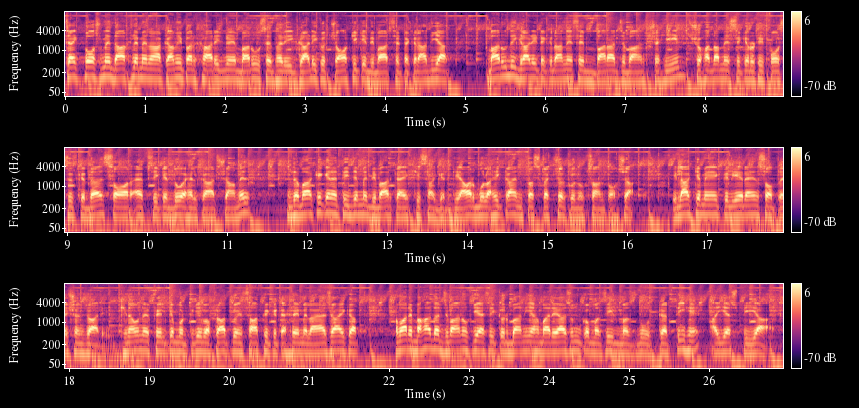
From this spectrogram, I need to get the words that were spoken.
चेक पोस्ट में दाखिले में नाकामी पर खारिज ने बारूद से भरी गाड़ी को चौकी की दीवार से टकरा दिया। बारूदी गाड़ी टकराने से बारह जवान शहीद, शहदा में सिक्योरिटी फोर्सेज के दस और एफ़ के दो अहलकार शामिल। धमाके के नतीजे में दीवार का एक हिस्सा गिर गया और मुलाहिका इंफ्रास्ट्रक्चर को नुकसान पहुँचा। इलाके में क्लियरेंस ऑपरेशन जारी। घिनौने फेल के मुर्तकब अफराद को इंसाफ के कटहरे में लाया जाएगा। हमारे बहादुर जवानों की ऐसी कुर्बानियाँ हमारे आज़म को मजीद मज़बूत करती हैं। I S P R.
